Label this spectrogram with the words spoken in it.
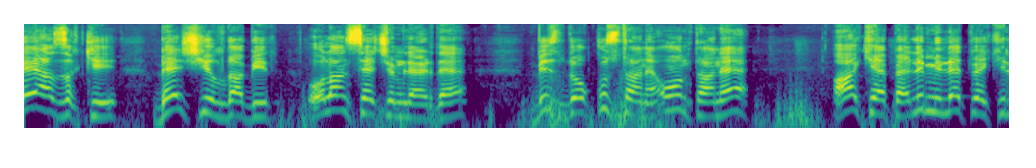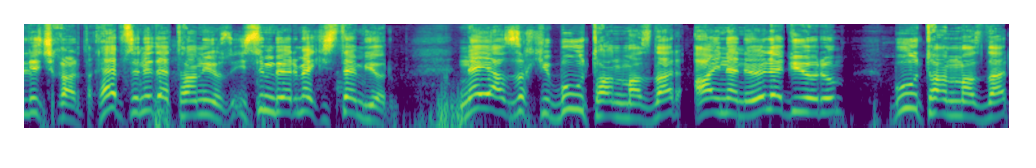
yazık ki 5 yılda bir olan seçimlerde biz 9 tane 10 tane AKP'li milletvekili çıkardık. Hepsini de tanıyoruz. İsim vermek istemiyorum. Ne yazık ki bu utanmazlar aynen öyle diyorum. Bu utanmazlar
